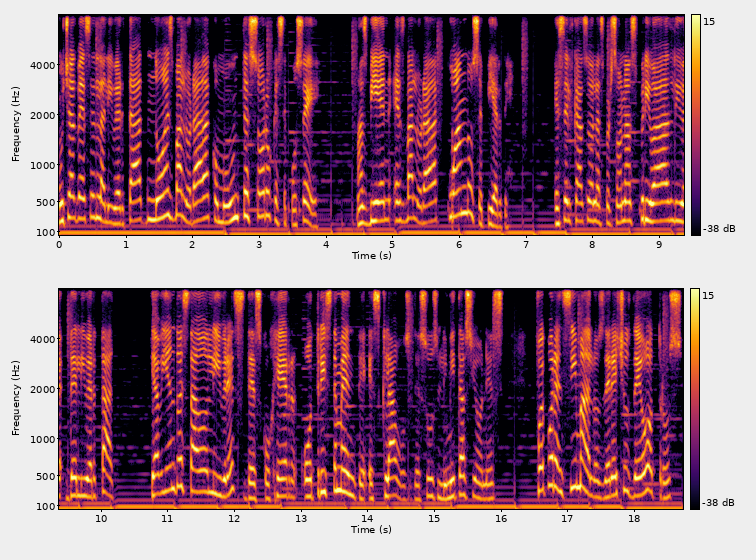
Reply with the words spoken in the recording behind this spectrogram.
Muchas veces la libertad no es valorada como un tesoro que se posee, más bien es valorada cuando se pierde. Es el caso de las personas privadas de libertad, que habiendo estado libres de escoger o tristemente esclavos de sus limitaciones, fue por encima de los derechos de otros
